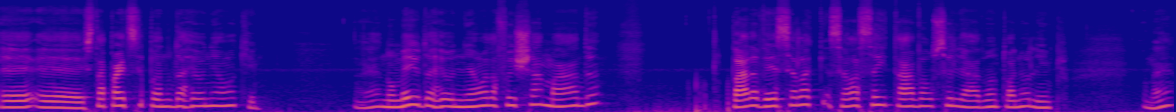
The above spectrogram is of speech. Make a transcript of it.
é, é, está participando da reunião aqui. Né? No meio da reunião, ela foi chamada para ver se ela, se ela aceitava auxiliar o Antônio Olímpio, né?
